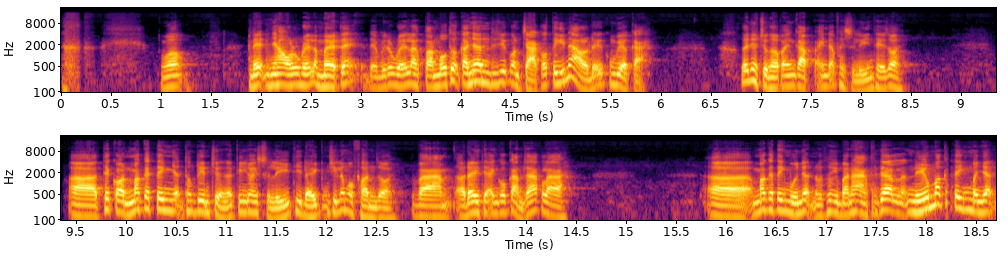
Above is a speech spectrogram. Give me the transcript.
Đúng không? Nện nhau lúc đấy là mệt đấy tại vì lúc đấy là toàn mâu thuẫn cá nhân chứ còn chả có tí nào ở đấy công việc cả. Rất nhiều trường hợp anh gặp anh đã phải xử lý như thế rồi. À, thế còn marketing nhận thông tin chuyển sang kinh doanh xử lý thì đấy cũng chính là một phần rồi. Và ở đây thì anh có cảm giác là uh, marketing muốn nhận thông tin bán hàng. Thực ra là nếu marketing mà nhận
